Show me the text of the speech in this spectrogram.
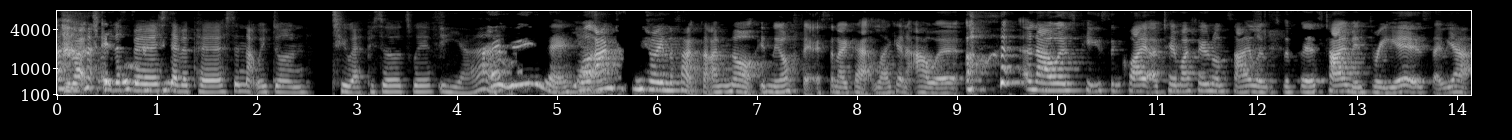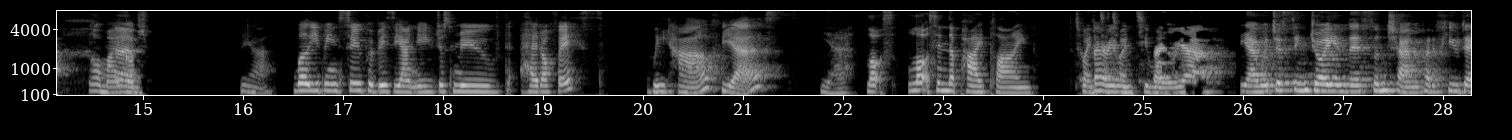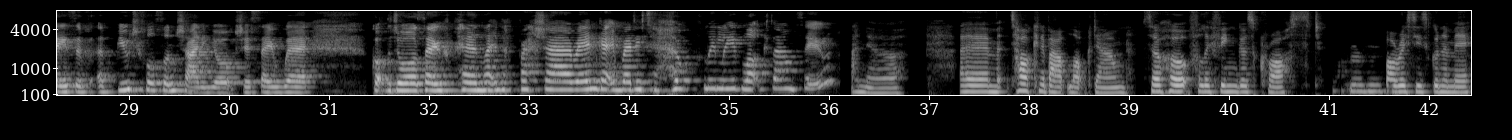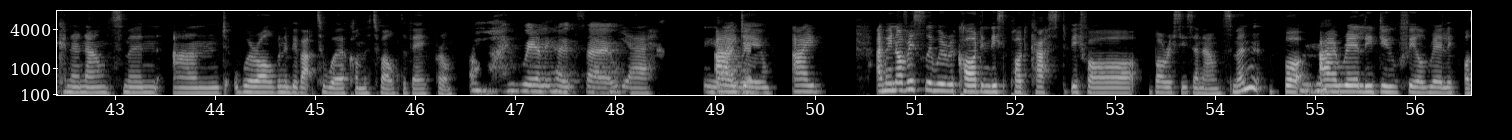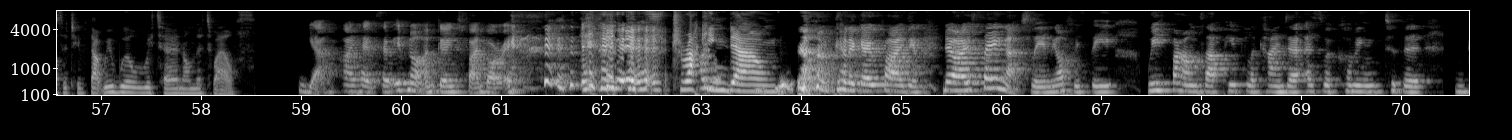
You're actually the first ever person that we've done two episodes with. Yeah. Oh, Yeah. really? Well, I'm just enjoying the fact that I'm not in the office and I get like an hour, an hour's peace and quiet. I've turned my phone on silent for the first time in three years. So yeah, Oh my Um, gosh. yeah, Well, you've been super busy, haven't you? You just moved head office. we have. Yes, Yeah. Lots lots in the pipeline. Very much 2021. so, yeah, yeah. We're just enjoying the sunshine. We've had a few days of, of beautiful sunshine in Yorkshire, so we're got the doors open, letting the fresh air in, getting ready to hopefully leave lockdown soon. I know. Um, talking about lockdown. So hopefully, fingers crossed, Mm-hmm. Boris is going to make an announcement, and we're all going to be back to work on the 12th of April. Oh, I really hope so. Yeah, Yeah, I do. I, I mean, obviously, we're recording this podcast before Boris's announcement, but Mhm. I really do feel really positive that we will return on the 12th. Yeah, I hope so. If not, I'm going to find Boris. Tracking down. I'm gonna go find him. No, I was saying actually in the office, the we found that people are kind of as we're coming to the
